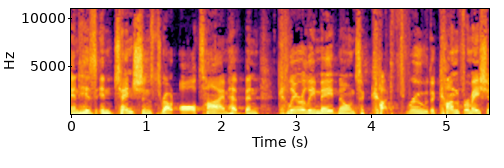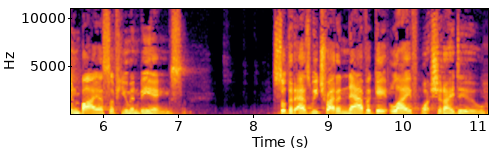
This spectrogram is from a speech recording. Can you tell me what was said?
and his intentions throughout all time have been clearly made known to cut through the confirmation bias of human beings. So that as we try to navigate life, what should I do?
